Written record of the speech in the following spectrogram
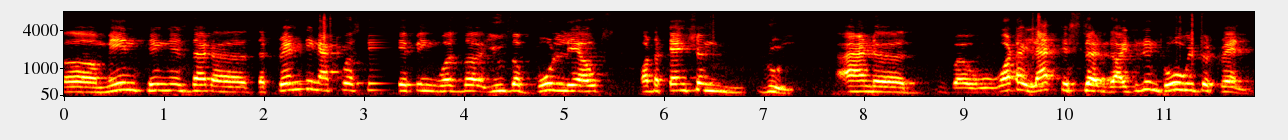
uh, main thing is that uh, the trend in aquascaping was the use of bold layouts or the tension rule. And uh, what I lacked is that I didn't go with the trend.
